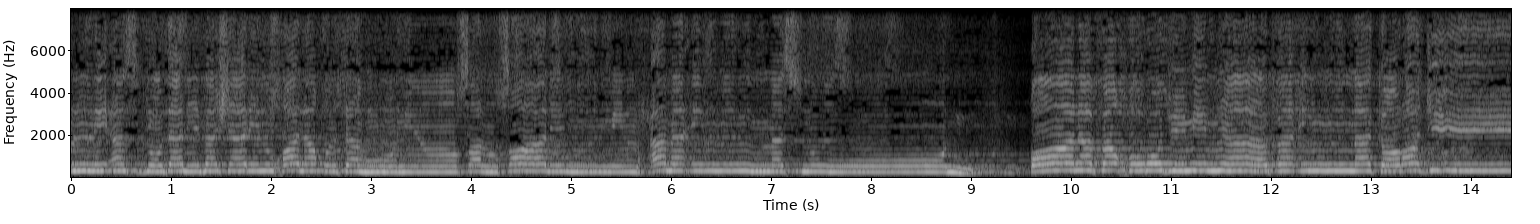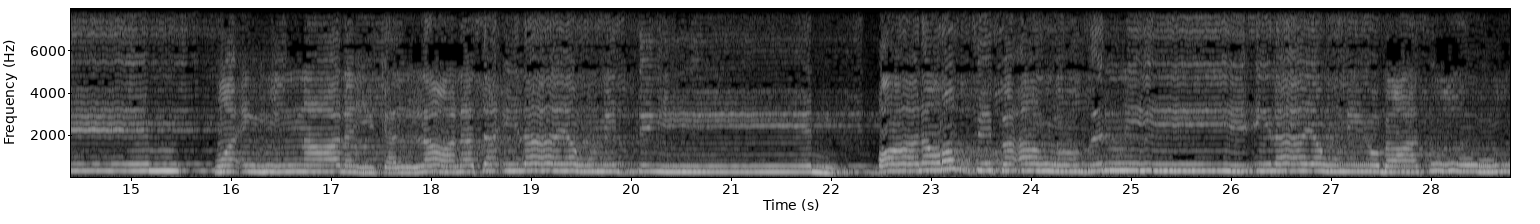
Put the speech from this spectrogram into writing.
أكن لأسجد لبشر خلقته من صلصال من حمأ مسنون. قال فاخرج منها فإنك رجيم. وإن عليك اللعنة إلى يوم الدين. قال رب فأنظرني إلى يوم يبعثون.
